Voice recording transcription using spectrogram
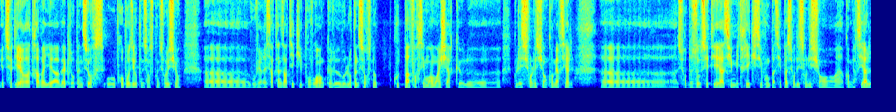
et de se dire euh, travailler avec l'open source ou proposer l'open source comme solution. vous verrez certains articles qui prouveront que l'open source ne coûte pas forcément moins cher que les solutions commerciales. Euh, sur deux sociétés asymétriques, si vous ne passez pas sur des solutions euh, commerciales,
